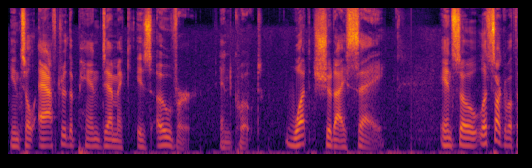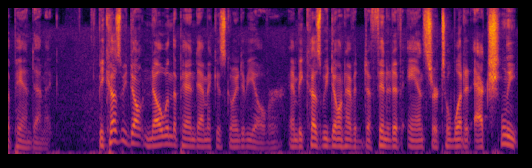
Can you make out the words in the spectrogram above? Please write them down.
until after the pandemic is over, end quote. What should I say? And so let's talk about the pandemic because we don't know when the pandemic is going to be over and because we don't have a definitive answer to what it actually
